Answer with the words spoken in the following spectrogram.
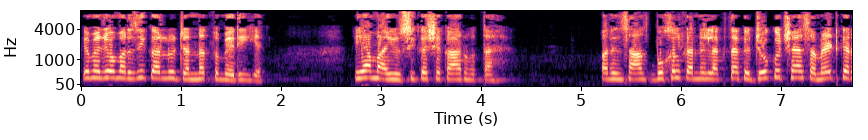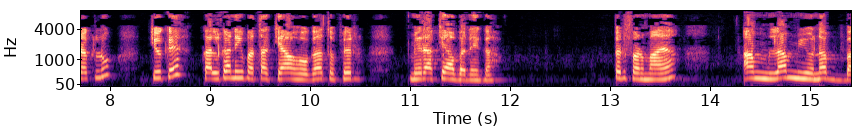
کہ میں جو مرضی کر لوں، جنت تو میری ہے، یا مایوسی کا شکار ہوتا ہے۔ اور انسان بخل کرنے لگتا کہ جو کچھ ہے سمیٹ کے رکھ لوں، کیونکہ کل کا نہیں پتا کیا ہوگا تو پھر میرا کیا بنے گا۔ پھر فرمایا، ام لم یونب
